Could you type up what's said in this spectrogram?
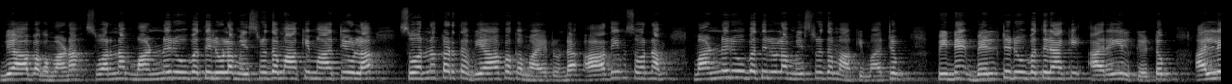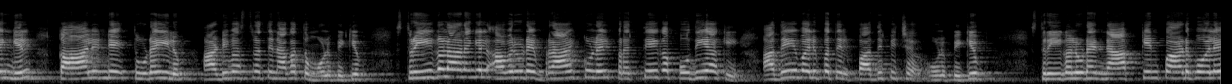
വ്യാപകമാണ്. സ്വർണം മണ്ണ് രൂപത്തിലുള്ള മിശ്രിതമാക്കി മാറ്റിയുള്ള സ്വർണക്കടത്ത് വ്യാപകമായിട്ടുണ്ട്. ആദ്യം സ്വർണം മണ്ണ് രൂപത്തിലുള്ള മിശ്രിതമാക്കി മാറ്റും. പിന്നെ ബെൽറ്റ് രൂപത്തിലാക്കി അരയിൽ കെട്ടും. അല്ലെങ്കിൽ കാലിന്റെ തുടയിലും അടിവസ്ത്രത്തിനകത്തും ഒളിപ്പിക്കും. സ്ത്രീകളാണെങ്കിൽ അവരുടെ ബ്രായ്ക്കുള്ളിൽ പ്രത്യേക പൊതിയാക്കി അതേ വലുപ്പത്തിൽ പതിപ്പിച്ച് ഒളിപ്പിക്കും. സ്ത്രീകളുടെ നാപ്കിൻ പാട് പോലെ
